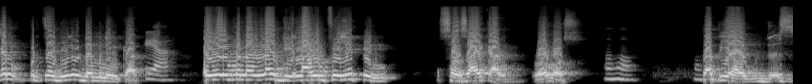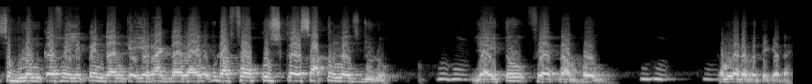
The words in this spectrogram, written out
kan percaya diri udah meningkat. Iya. Away menang lagi, lawan Filipina, selesaikan, lolos. Uh -huh. Uh -huh. Tapi ya sebelum ke Filipina dan ke Irak dan lain, udah fokus ke satu match dulu, uh -huh. yaitu Vietnam home. Uh -huh. Kamu nggak dapet tiket ya?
